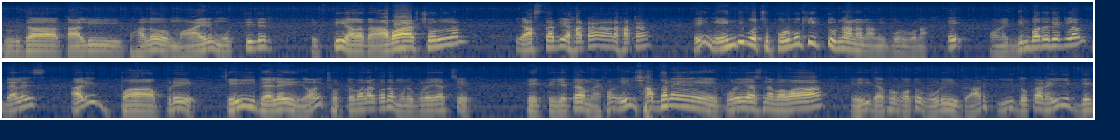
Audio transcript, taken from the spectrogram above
দুর্গা, কালী, ভালো মায়ের মূর্তিদের দেখতেই আলাদা। আবার চললাম, রাস্তা দিয়ে হাঁটা আর হাঁটা। এই মেহেন্দি পড়ছে, পড়ব কি একটু? না না না, আমি পড়ব না। এই অনেক দিন বাদে দেখলাম ব্যালেন্স আরে বাপরে, সেই ব্যালেন্স অনেক ছোট্টবেলার কথা মনে পড়ে যাচ্ছে। দেখতে যেতাম, এখন এই সাবধানে পড়ে যাস না বাবা। এই দেখো কত গরিব, আর কি দোকান। এই দেখ,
